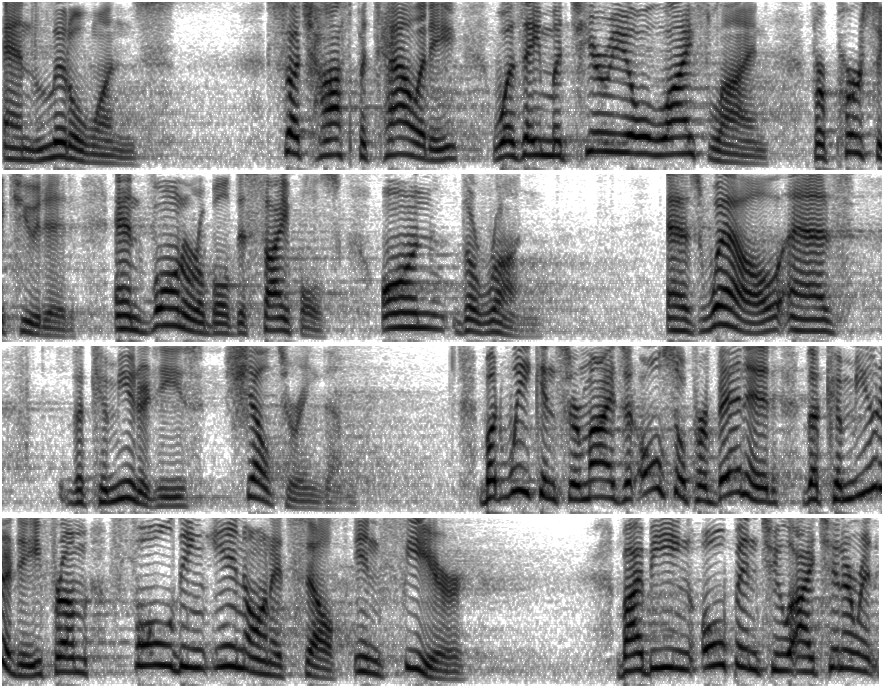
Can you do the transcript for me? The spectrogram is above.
and little ones. Such hospitality was a material lifeline for persecuted and vulnerable disciples on the run, as well as the communities sheltering them. But we can surmise it also prevented the community from folding in on itself in fear. By being open to itinerant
